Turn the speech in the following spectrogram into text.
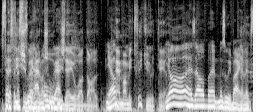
Szeretem ezt az új hármas ugrást. de jó a dal. Ja? Nem, amit fütyültél. Ja, ez a, az új Bialex.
